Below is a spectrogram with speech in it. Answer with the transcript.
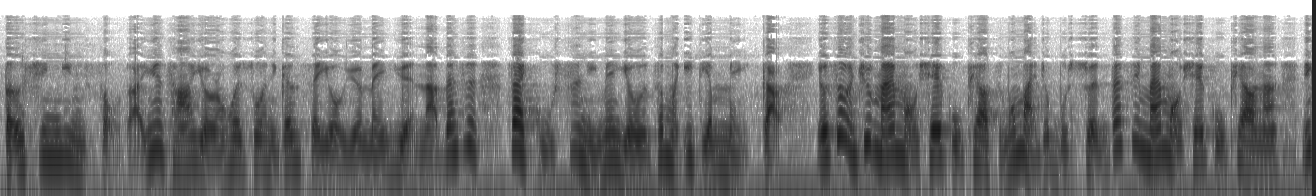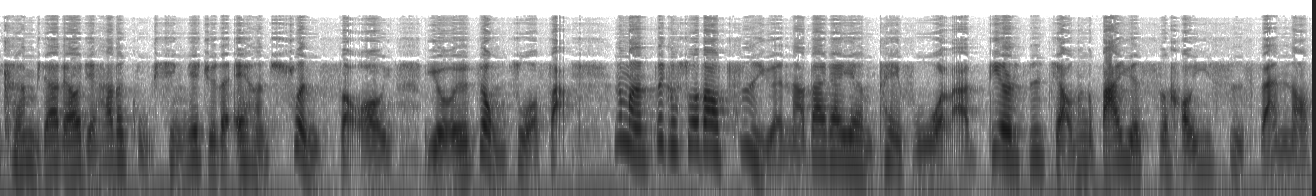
得心应手的，因为常常有人会说你跟谁有缘？没缘呐，但是在股市里面有这么一点美感，有时候你去买某些股票怎么买就不顺，但是你买某些股票呢，你可能比较了解它的股性，你也觉得哎很顺手哦，有有这种做法。那么这个说到智源呢，大家也很佩服我啦。第二只脚那个八月四号一四三哦，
